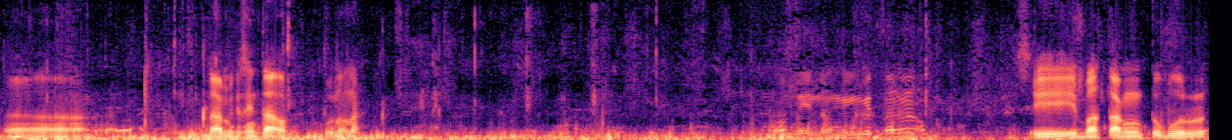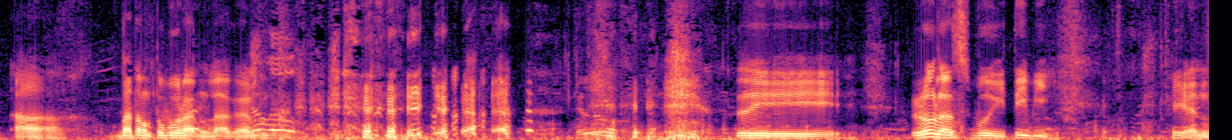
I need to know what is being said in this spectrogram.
Ah, dami kasing tao. Puno na. Oh, may namingwit na nga. Si Batang Tubur ah Batang Tuburan lagan. si Roland's Boy TV. Yan.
